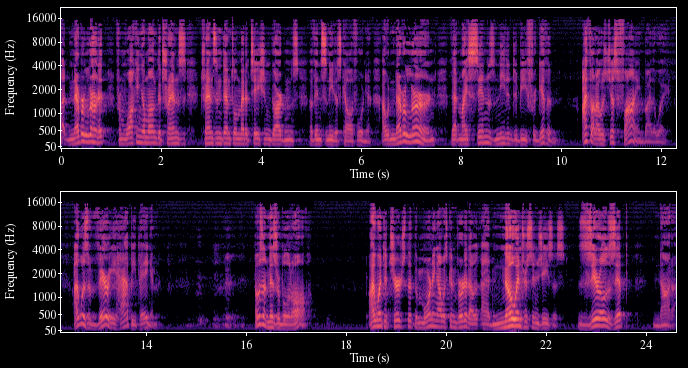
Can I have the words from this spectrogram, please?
I'd never learned it from walking among the trans, transcendental meditation gardens of Encinitas, California. I would never learn that my sins needed to be forgiven. I thought I was just fine, by the way. I was a very happy pagan. I wasn't miserable at all. I went to church that the morning I was converted, I, was, I had no interest in Jesus. Zero, zip, nada.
